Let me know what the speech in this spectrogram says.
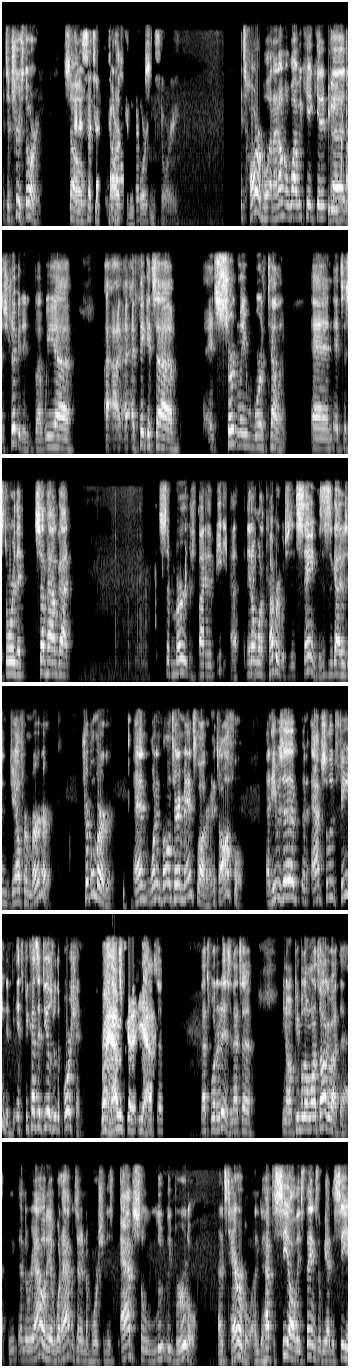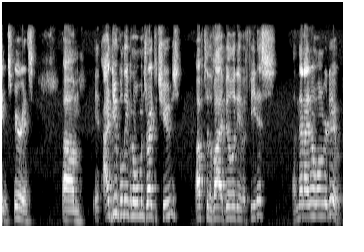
It's a true story. So and it's such a dark and important story. it's horrible, and I don't know why we can't get it uh, distributed. But we, uh, I, I, I think it's uh, it's certainly worth telling, and it's a story that somehow got submerged by the media, and they don't want to cover it, which is insane because this is a guy who's in jail for murder, triple murder, and one involuntary manslaughter, and it's awful. And he was a an absolute fiend. It's because it deals with abortion. Right. I was gonna. Yeah. That's, a, that's what it is, and that's a you know people don't want to talk about that. And, and the reality of what happens in an abortion is absolutely brutal, and it's terrible. And to have to see all these things that we had to see and experience, um, it, I do believe in a woman's right to choose up to the viability of a fetus, and then I no longer do.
